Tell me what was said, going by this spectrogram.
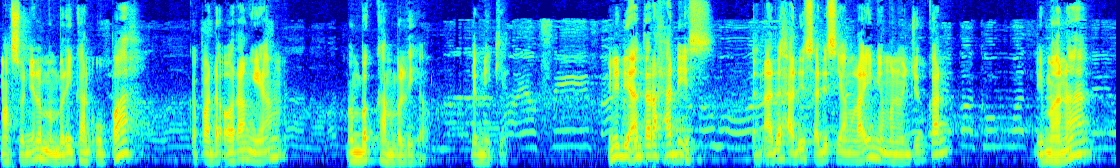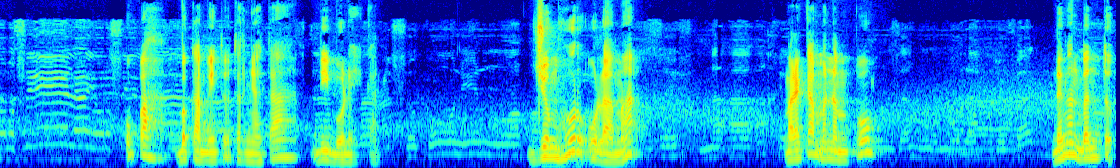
maksudnya memberikan upah kepada orang yang membekam beliau. Demikian. Ini di antara hadis dan ada hadis-hadis yang lain yang menunjukkan di mana upah bekam itu ternyata dibolehkan. Jumhur ulama mereka menempuh dengan bentuk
